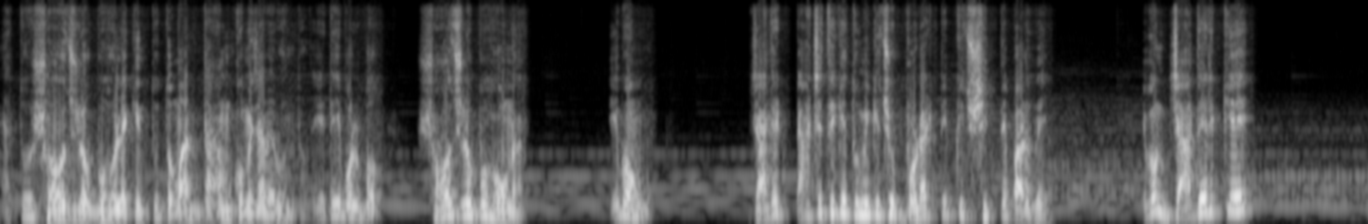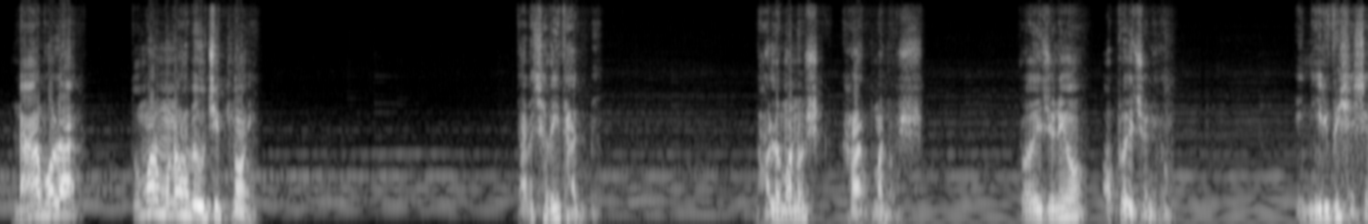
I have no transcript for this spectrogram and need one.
এত সহজলভ্য হলে কিন্তু তোমার দাম কমে যাবে বন্ধু। এটাই বলব, সহজলভ্য হও না। এবং যাদের টাচে থেকে তুমি কিছু প্রোডাক্টিভ কিছু শিখতে পারবে এবং যাদেরকে না বলা তোমার মনে হবে উচিত নয়, তাদের সাথেই থাকবে। ভালো মানুষ, খারাপ মানুষ, প্রয়োজনীয়, অপ্রয়োজনীয়, এই নির্বিশেষে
